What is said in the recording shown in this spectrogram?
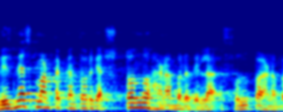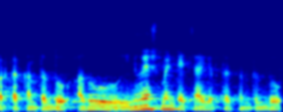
ಬಿಸ್ನೆಸ್ ಮಾಡ್ತಕ್ಕಂಥವ್ರಿಗೆ ಅಷ್ಟೊಂದು ಹಣ ಬರೋದಿಲ್ಲ, ಸ್ವಲ್ಪ ಹಣ ಬರ್ತಕ್ಕಂಥದ್ದು. ಅದು ಇನ್ವೆಸ್ಟ್ಮೆಂಟ್ ಹೆಚ್ಚಾಗಿರ್ತಕ್ಕಂಥದ್ದು.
